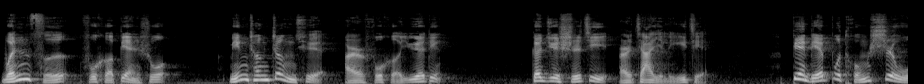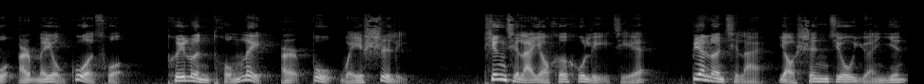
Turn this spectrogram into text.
文辞符合辩说，名称正确而符合约定，根据实际而加以理解，辨别不同事物而没有过错，推论同类而不为事理，听起来要合乎礼节，辩论起来要深究原因，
